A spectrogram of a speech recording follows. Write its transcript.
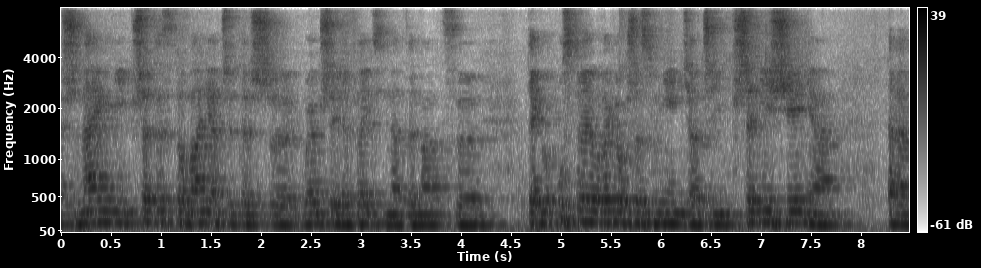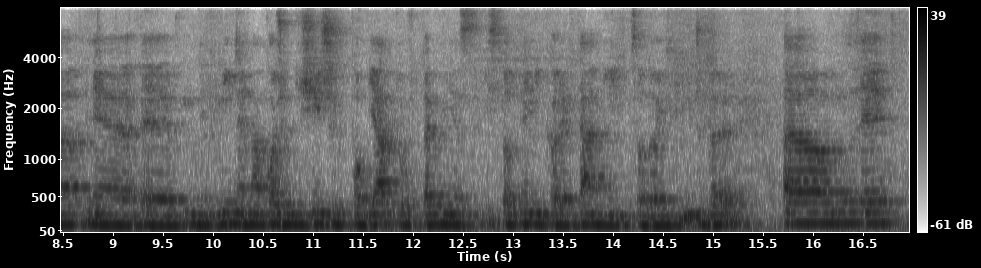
przynajmniej przetestowania, czy też e, głębszej refleksji na temat e, tego ustrojowego przesunięcia, czyli przeniesienia e, e, e, gminy na poziom dzisiejszych powiatów, pewnie z istotnymi korektami co do ich liczby, e,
